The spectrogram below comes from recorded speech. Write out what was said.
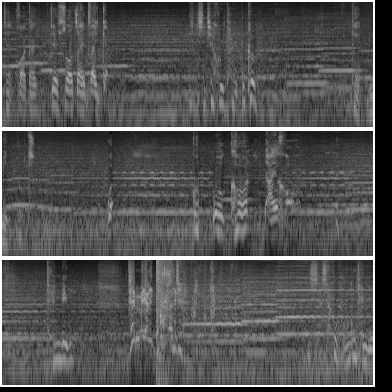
才化解这所在灾劫。你真正非他不可。天命如此，我我无可奈何。天命，天命！你我天命，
